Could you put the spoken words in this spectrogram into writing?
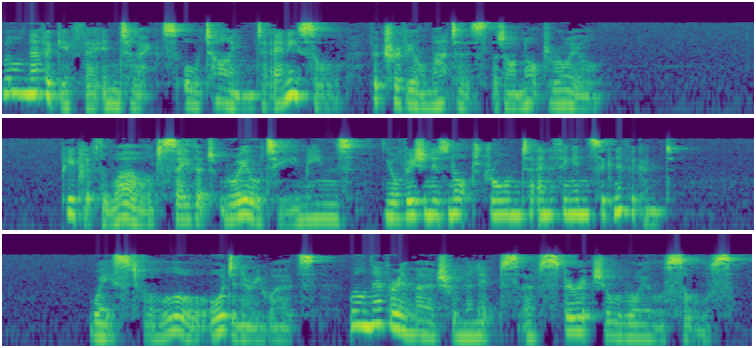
will never give their intellects or time to any soul for trivial matters that are not royal. People of the world say that royalty means your vision is not drawn to anything insignificant. Wasteful or ordinary words will never emerge from the lips of spiritual royal souls.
